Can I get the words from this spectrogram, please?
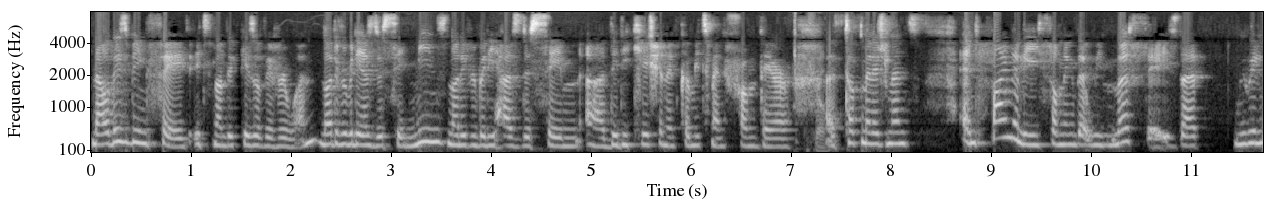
Now, this being said, it's not the case of everyone. Not everybody has the same means. Not everybody has the same uh, dedication and commitment from their sure. uh, top management. And finally, something that we must say is that we will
